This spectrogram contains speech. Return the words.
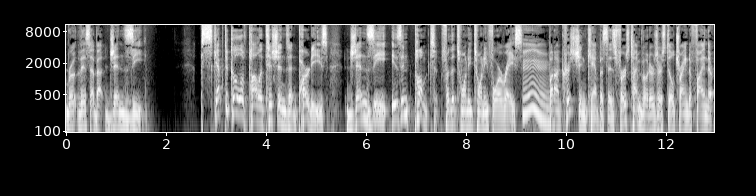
wrote this about Gen Z. Skeptical of politicians and parties, Gen Z isn't pumped for the 2024 race. Hmm. But on Christian campuses, first time voters are still trying to find their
